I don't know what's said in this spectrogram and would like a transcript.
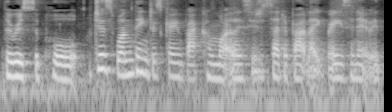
there is support. Just one thing, just going back on what Alicia just said about like raising it with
